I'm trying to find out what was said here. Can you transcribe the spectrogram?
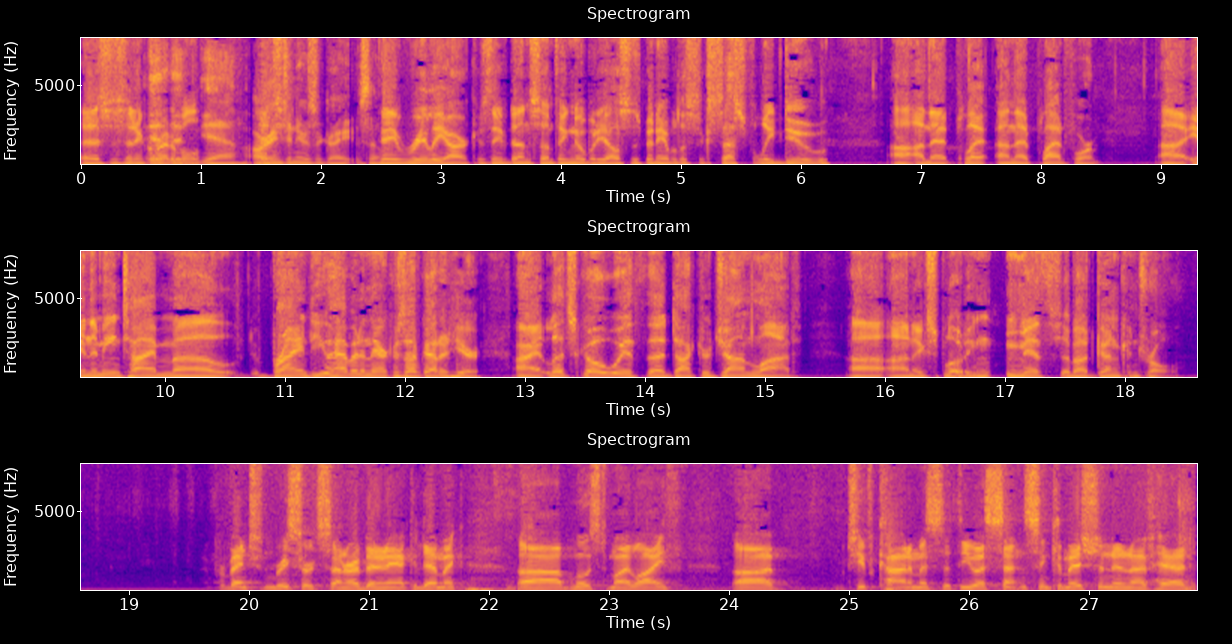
Uh, This is an incredible. It- it- yeah. Our engineers are great. So They really are because they've done something nobody else has been able to successfully do uh, on that pla- on that platform. Uh, in the meantime, uh, Brian, do you have it in there? Because I've got it here. All right, let's go with uh, Dr. John Lott uh, on exploding myths about gun control. Prevention Research Center. I've been an academic uh, most of my life, uh, chief economist at the U.S. Sentencing Commission, and I've had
